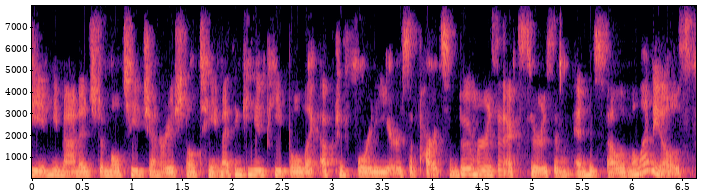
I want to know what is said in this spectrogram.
and he managed a multi-generational team. I think he had people like up to 40 years apart, some boomers, Xers, and, and his fellow millennials.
